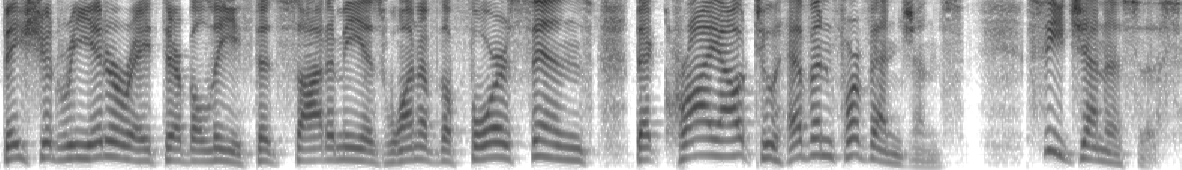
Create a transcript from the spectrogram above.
They should reiterate their belief that sodomy is one of the four sins that cry out to heaven for vengeance. See Genesis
